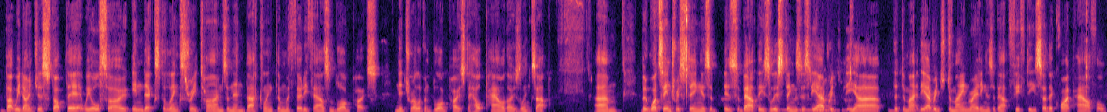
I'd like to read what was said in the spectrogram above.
but we don't just stop there. We also index the links three times and then backlink them with 30,000 blog posts niche relevant blog posts to help power those links up. Um, but what's interesting is is about these listings is the average DR, the domain, the average domain rating is about 50, so they're quite powerful.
